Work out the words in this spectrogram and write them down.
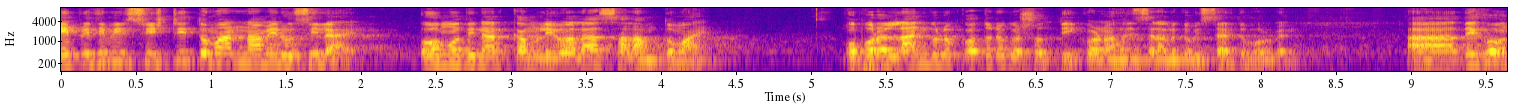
এই পৃথিবীর সৃষ্টি তোমার নামের উসিলায়। ও মদিনার কামলিওয়ালা, সালাম তোমায়। উপরের লাইনগুলো কতটুকু সত্যি? করোনা হাদিসের আলোকে বিস্তারিত বলবেন। দেখুন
